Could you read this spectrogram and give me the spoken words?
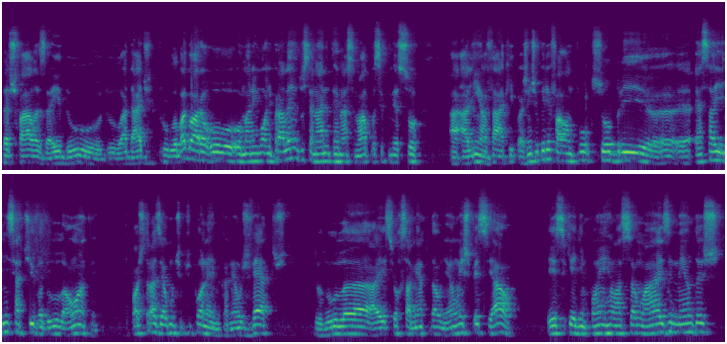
das falas aí do, do Haddad para o Globo. Agora, o, o para além do cenário internacional que você começou a, alinhavar aqui com a gente, eu queria falar um pouco sobre uh, essa iniciativa do Lula ontem, que pode trazer algum tipo de polêmica, né? Os vetos do Lula a esse orçamento da União, em especial esse que ele impõe em relação às emendas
